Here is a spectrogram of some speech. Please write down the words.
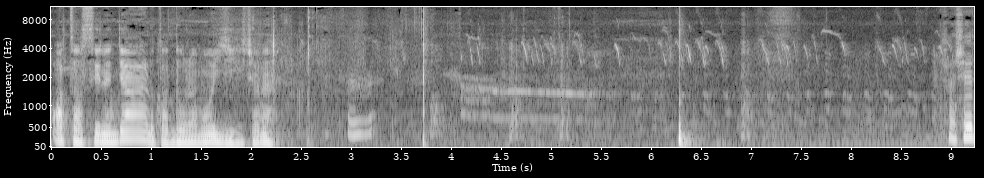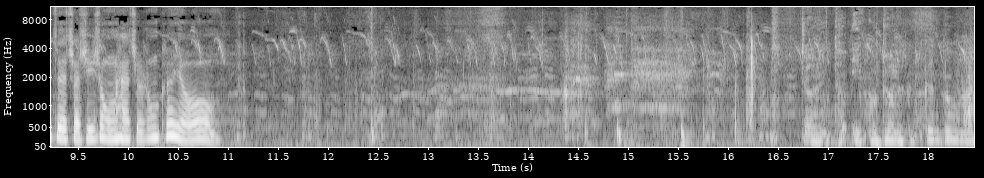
ớt cho xin anh ra được toàn đồ là mua gì cho nè sản xuất từ chỉ trồng dùng hai chỗ dùng cơ yếu trời thật ít của trời cái cơn đông này.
